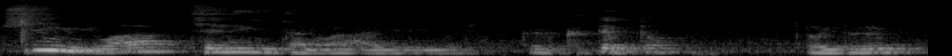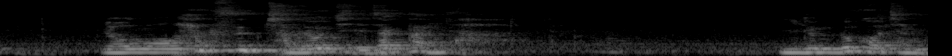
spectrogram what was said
취미와 재능이 있다는 걸 알게 된 거죠. 그래서 그때부터 너희들은 영어 학습 자료 제작단이다. 이름도 거창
